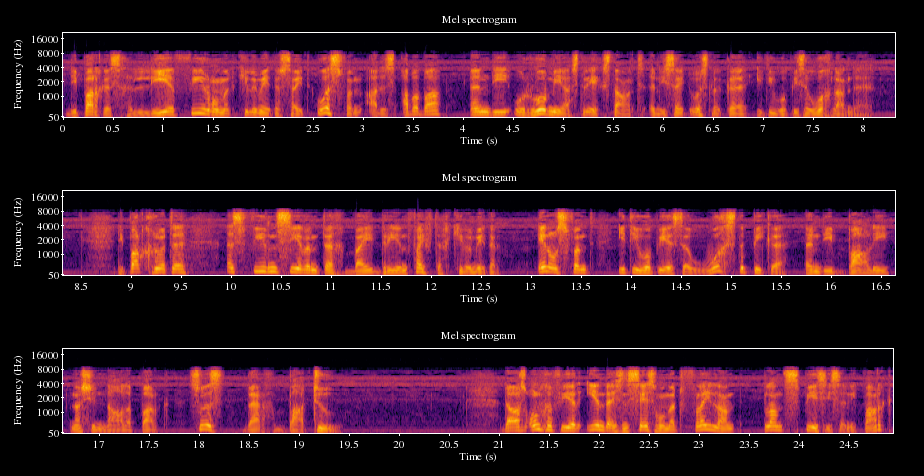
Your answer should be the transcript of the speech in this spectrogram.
Die park is geleë 400 km suidoos van Addis Ababa in die Oromia streekstaat in die suidoostelike Ethiopiese hooglande. Die parkgrootte is 74 by 53 km en ons vind Ethiopië se hoogste pieke in die Bali Nasionale Park, soos Berg Batu. Daar's ongeveer 1600 vlei-land plantspesies in die park,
